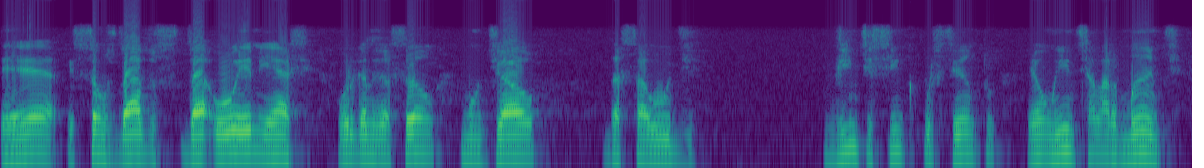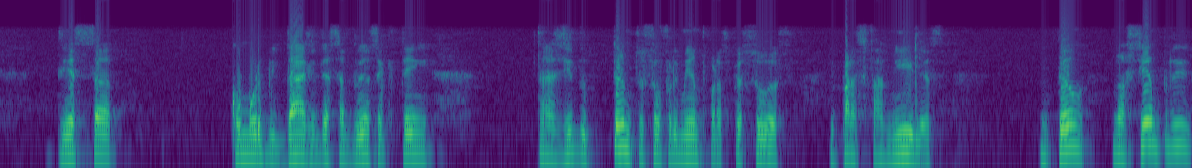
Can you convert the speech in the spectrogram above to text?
É, esses são os dados da OMS, Organização Mundial da Saúde. 25% é um índice alarmante dessa comorbidade, dessa doença que tem trazido tanto sofrimento para as pessoas e para as famílias. Então, nós sempre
